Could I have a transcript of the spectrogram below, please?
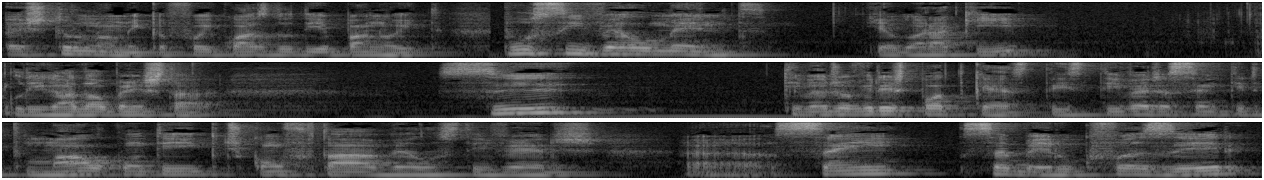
astronómica, foi quase do dia para a noite. Possivelmente e agora aqui, ligado ao bem-estar. Se tiveres a ouvir este podcast e se estiveres a sentir-te mal contigo, desconfortável, se estiveres uh, sem saber o que fazer,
